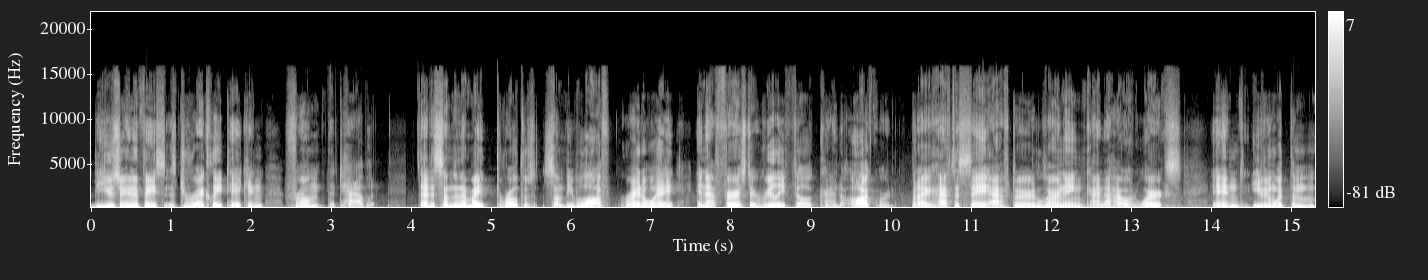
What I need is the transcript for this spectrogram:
The user interface is directly taken from the tablet. That is something that might throw some people off right away. And at first, it really felt kind of awkward. But I have to say, after learning kind of how it works, and even with the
